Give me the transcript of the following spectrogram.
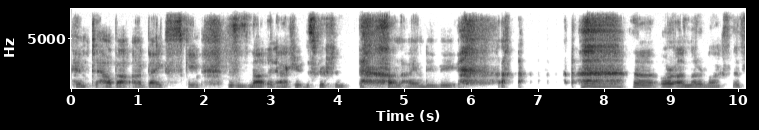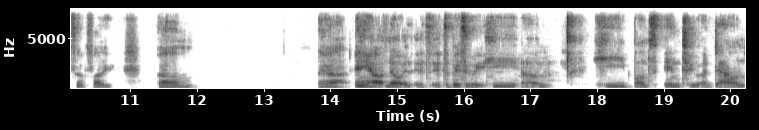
him to help out on a bank scheme. This is not an accurate description on IMDb uh, or on Letterboxd. That's so funny. Um, yeah. Anyhow, no, it, it's it's basically he um, he bumps into a down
